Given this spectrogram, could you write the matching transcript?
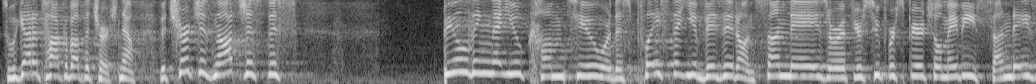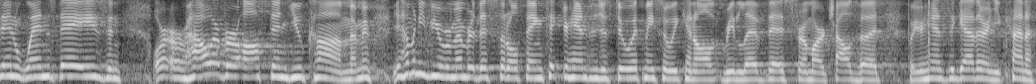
So we got to talk about the church. Now, the church is not just this building that you come to or this place that you visit on Sundays, or if you're super spiritual, maybe Sundays and Wednesdays, and, or, or however often you come. I mean, how many of you remember this little thing? Take your hands and just do it with me so we can all relive this from our childhood. Put your hands together and you kind of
